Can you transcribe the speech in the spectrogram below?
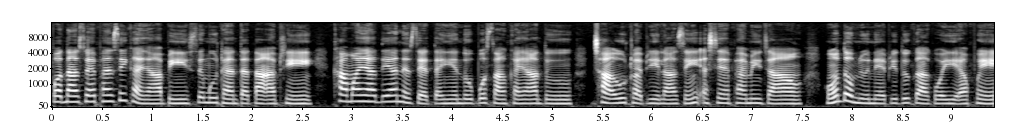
ပေါ်တာဆွဲဖမ်းဆီးခံရပြီးစစ်မှုထမ်းတပ်သားအဖြစ်ခမာယ120တန်ရင်တို့ပို့ဆောင်ခံရသူ6ဦးထွက်ပြေးလာစဉ်အရှင်ဖမ်းမိကြောင်းဝန်တုံမျိုးနယ်ပြည်သူ့ကာကွယ်ရေးအဖွဲ့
